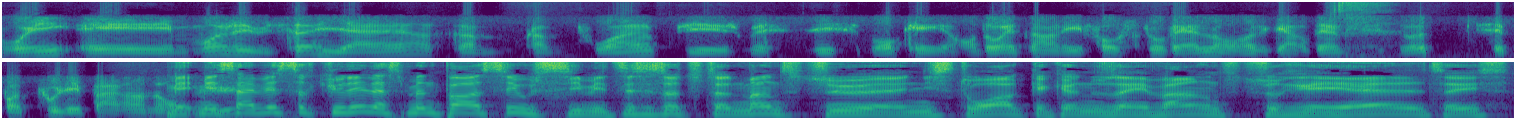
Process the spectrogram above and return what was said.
Oui, et moi j'ai vu ça hier, comme comme toi, puis je me suis dit ok, on doit être dans les fausses nouvelles, on va se garder un petit doute c'est pas tous les parents non mais, plus. Mais ça avait circulé la semaine passée aussi. Mais tu sais, c'est ça, tu te demandes si tu euh, une histoire que quelqu'un nous invente, si tu réel, tu sais.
